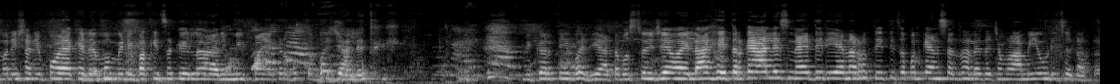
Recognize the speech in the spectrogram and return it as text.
मनीषाने पोळ्या केल्या मम्मीने बाकीचं केलं आणि मी पायाकडे फक्त भजी आलेत. मी करते भजी. आता बसतोय जेवायला. हे तर काय आलेच नाही. दिदी येणार होती. तिचं पण कॅन्सल झालं त्याच्यामुळे आम्ही एवढीच आहेत आता.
